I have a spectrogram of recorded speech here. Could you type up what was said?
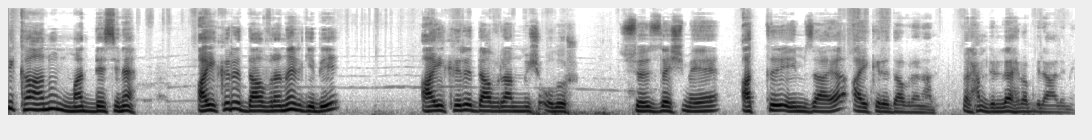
Bir kanun maddesine aykırı davranır gibi aykırı davranmış olur. Sözleşmeye attığı imzaya aykırı davranan. Velhamdülillahi Rabbil Alemin.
